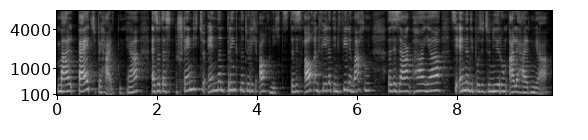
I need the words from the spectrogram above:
mal beizubehalten. Ja? Also das ständig zu ändern bringt natürlich auch nichts. Das ist auch ein Fehler, den viele machen, dass sie sagen, ah ja, sie ändern die Positionierung alle halben Jahr.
